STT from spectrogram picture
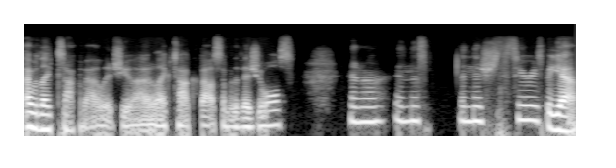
I would like to talk about with you. I would like to talk about some of the visuals in uh in this in this series. But yeah,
